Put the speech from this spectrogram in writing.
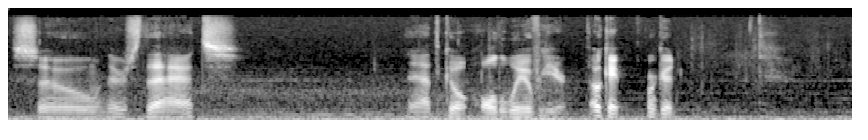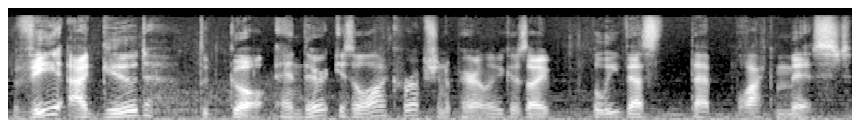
So there's that. I have to go all the way over here. Okay, we're good. We are good to go. And there is a lot of corruption apparently, because I believe that's that black mist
